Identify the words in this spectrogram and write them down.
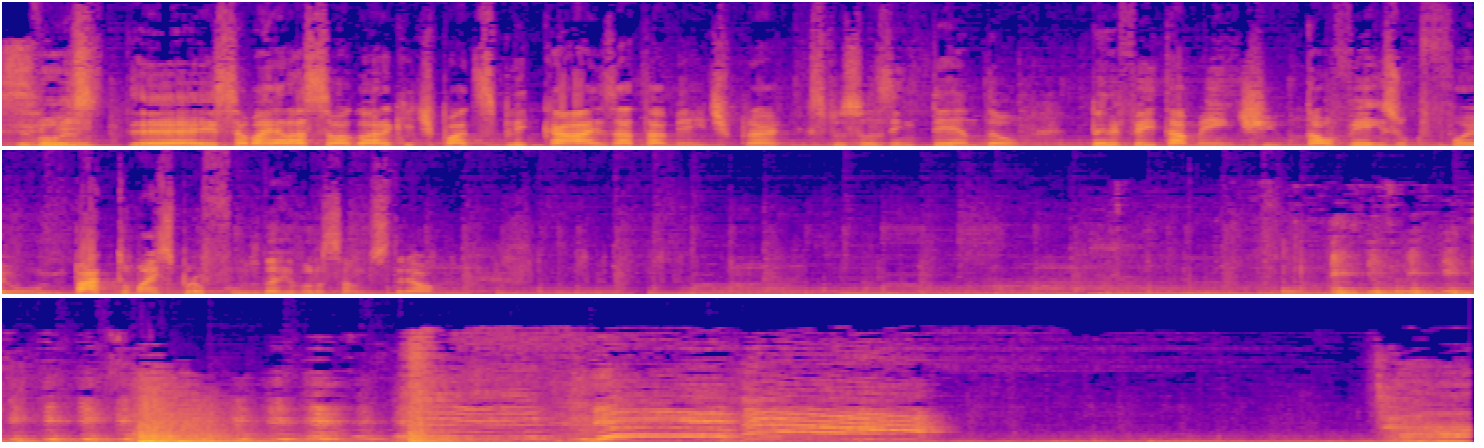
Sim. Vamos, é, essa é uma relação agora que a gente pode explicar exatamente para que as pessoas entendam perfeitamente, talvez o que foi o impacto mais profundo da Revolução Industrial. Time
